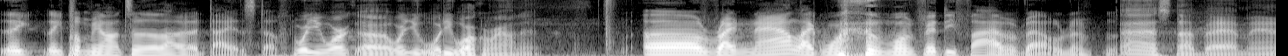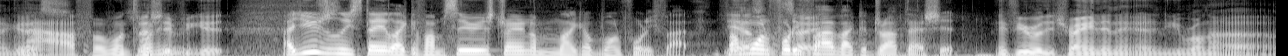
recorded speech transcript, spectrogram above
They they put me onto a lot of diet stuff. Where you work? Uh, where you? Where do you walk around at? Uh, right now, like one one fifty five about. Ah, that's not bad, man. I guess. Nah, for one Especially if you get. I usually stay like if I'm serious training, I'm like up one forty five. If Yeah, I'm one forty five, I could drop that shit. If you're really training and, you want to uh,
